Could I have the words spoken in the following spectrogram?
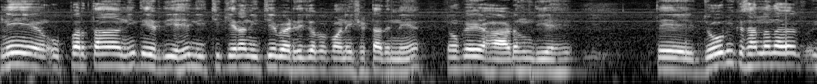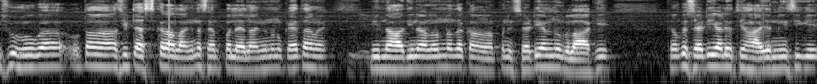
ਨਹੀਂ ਉੱਪਰ ਤਾਂ ਨਹੀਂ ਤੇਰਦੀ ਇਹ ਨੀਚੇ ਕੇਰਾ ਨੀਚੇ ਬੈਠਦੀ ਜਦੋਂ ਆਪਾਂ ਪਾਣੀ ਛਿੱਟਾ ਦਿੰਨੇ ਆ ਕਿਉਂਕਿ ਹਾਰਡ ਹੁੰਦੀ ਹੈ ਇਹ। ਤੇ ਜੋ ਵੀ ਕਿਸਾਨਾਂ ਦਾ ਇਸ਼ੂ ਹੋਊਗਾ ਉਹ ਤਾਂ ਅਸੀਂ ਟੈਸਟ ਕਰਾ ਲਾਂਗੇ ਨਾ ਸੈਂਪਲ ਲੈ ਲਾਂਗੇ ਉਹਨਾਂ ਨੂੰ ਕਹਿਤਾ ਮੈਂ ਵੀ ਨਾਲ ਦੀ ਨਾਲ ਉਹਨਾਂ ਦਾ ਕੰਮ ਆਪਣੀ ਸੋਸਾਇਟੀ ਵਾਲਿਆਂ ਨੂੰ ਬੁਲਾ ਕੇ ਕਿਉਂਕਿ ਸੋਸਾਇਟੀ ਵਾਲੇ ਉੱਥੇ ਹਾਜ਼ਰ ਨਹੀਂ ਸੀਗੇ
